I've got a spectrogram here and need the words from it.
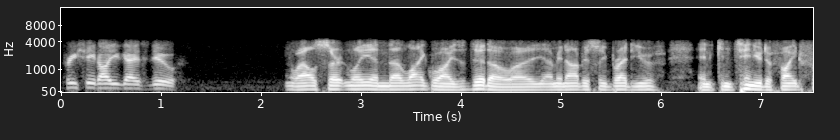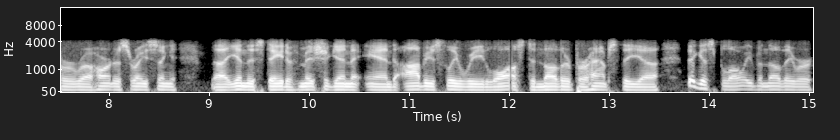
Appreciate all you guys do. Well, certainly, and uh, likewise, ditto. Uh, I mean, obviously, Brett, you've and continue to fight for uh, harness racing uh, in the state of Michigan, and obviously, we lost another, perhaps the uh, biggest blow, even though they were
